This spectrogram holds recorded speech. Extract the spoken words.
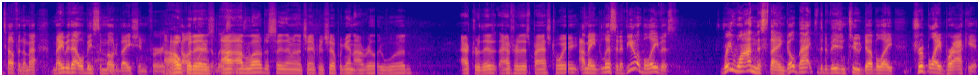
tough in the mouth. Maybe that will be some motivation for. the I hope it is. I, I'd love to see them in the championship again. I really would. After this, after this past week, I mean, listen. If you don't believe us, rewind this thing. Go back to the Division Two Double A, Triple A bracket,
